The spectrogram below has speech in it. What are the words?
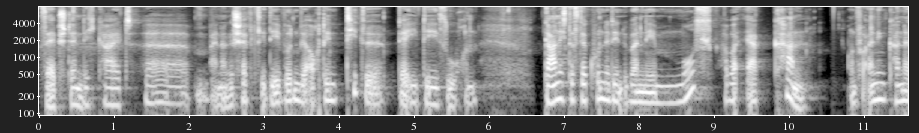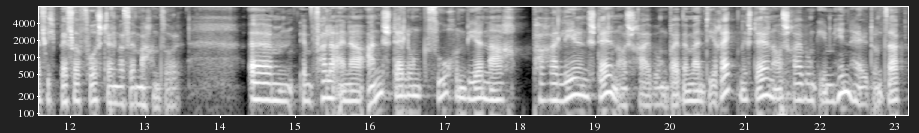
Selbstständigkeit, äh, einer Geschäftsidee, würden wir auch den Titel der Idee suchen. Gar nicht, dass der Kunde den übernehmen muss, aber er kann. Und vor allen Dingen kann er sich besser vorstellen, was er machen soll. Ähm, Im Falle einer Anstellung suchen wir nach parallelen Stellenausschreibungen, weil wenn man direkt eine Stellenausschreibung ihm hinhält und sagt,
